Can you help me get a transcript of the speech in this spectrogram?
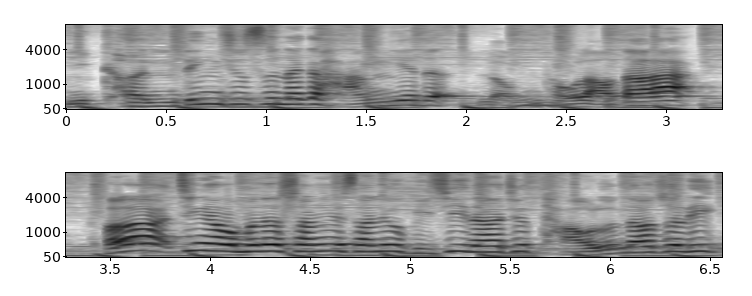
你肯定就是那个行业的龙头老大啦。好了，今天我们的商业三六笔记呢就讨论到这里，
